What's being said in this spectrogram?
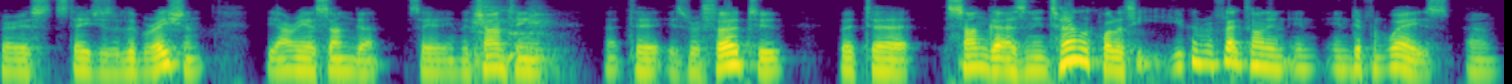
various stages of liberation. The Arya Sangha, say in the chanting, that is referred to, but Sangha as an internal quality you can reflect on in, in, in different ways. Um,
